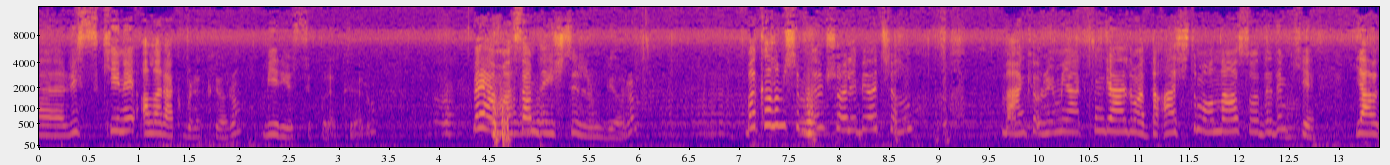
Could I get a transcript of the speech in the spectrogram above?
Ee, riskini alarak bırakıyorum. Bir yüzlük bırakıyorum. Beğenmezsem değiştiririm diyorum. Bakalım şimdi şöyle bir açalım. Ben körüğümü yaktım geldim hatta açtım ondan sonra dedim ki ya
